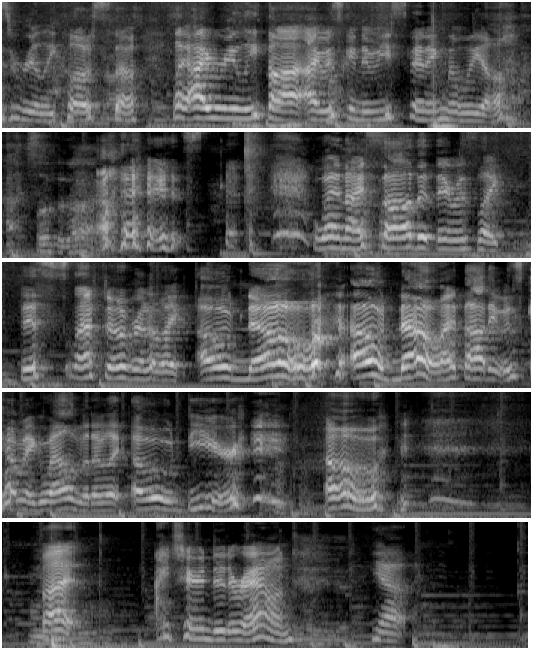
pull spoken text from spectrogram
Was really close, though. Like, I really thought I was gonna be spinning the wheel. so did I. when I saw that there was like this left over, and I'm like, oh no! Oh no! I thought it was coming well, but I'm like, oh dear. Oh. But I turned it around. Yeah, Yeah. did.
